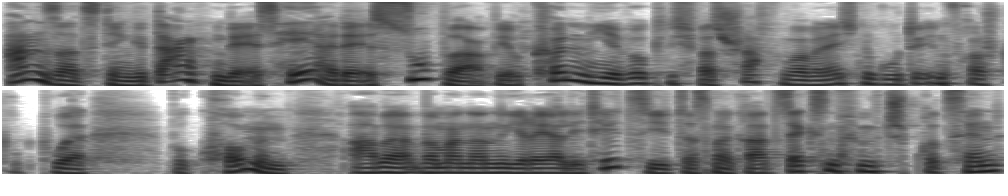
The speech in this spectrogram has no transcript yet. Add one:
Ansatz, den Gedanken, der ist her, der ist super. Wir können hier wirklich was schaffen, weil wir echt eine gute Infrastruktur bekommen. Aber wenn man dann die Realität sieht, dass man gerade 56 Prozent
